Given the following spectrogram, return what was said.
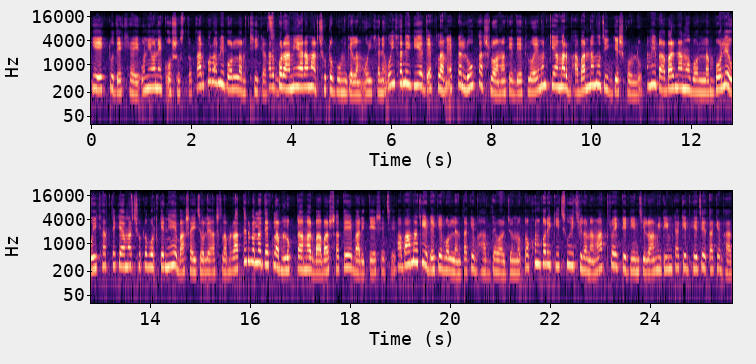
গিয়ে একটু দেখে আই উনি অনেক অসুস্থ। তারপর আমি বললাম, ঠিক আছে। তারপর আমি আর আমার ছোট বোন গেলাম ওইখানে। ওইখানে গিয়ে দেখলাম, একটা লোক আসলো আমাকে দেখল, এমনকি আমার বাবার নামও জিজ্ঞেস করল। আমি বাবার নামও বললাম, বলে ওইখান থেকে আমার ছোট বোনকে নিয়ে বাসায় চলে আসলাম। রাতের বেলা দেখলাম লোকটা আমার বাবার সাথে বাড়িতে এসেছে। বাবা আমাকে ডেকে বললেন তাকে ভাত দেওয়ার জন্য। তখন করে কিছুই ছিল না, মাত্র একটি ডিম ছিল। আমি ডিমটাকে ভেজে তাকে ভাত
